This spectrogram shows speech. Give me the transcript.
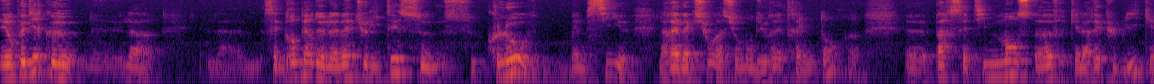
Et on peut dire que cette grande période de la maturité se, clôt, même si la rédaction a sûrement duré très longtemps, hein, par cette immense œuvre qu'est la République,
